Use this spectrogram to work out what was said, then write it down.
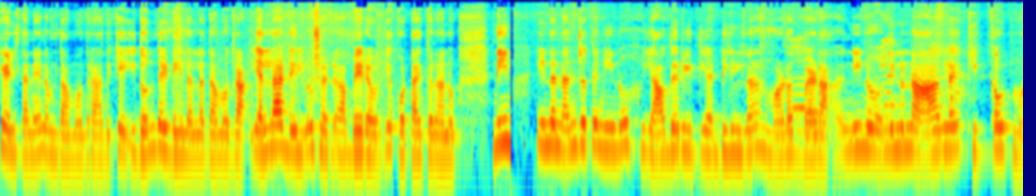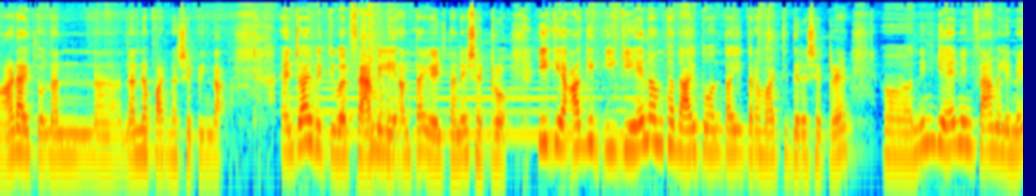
ಕೇಳ್ತಾನೆ ನಮ್ಮ ದಾಮೋದರ. ಅದಕ್ಕೆ ಇದೊಂದೇ ಡೀಲ್ ಅಲ್ಲ ದಾಮೋದರ. ಎಲ್ಲ ಡೀಲ್ನು ಶೆಟ್ ಬೇರೆಯವ್ರಿಗೆ ಕೊಟ್ಟಾಯ್ತು ನಾನು. ನೀನು ಇನ್ನು ನನ್ನ ಜೊತೆ ನೀನು ಯಾವುದೇ ರೀತಿಯ ಡೀಲ್ನ ಮಾಡೋದು ಬೇಡ. ನೀನು ನಿನ್ನನ್ನು ಆಗಲೇ ಕಿಕ್ಔಟ್ ಮಾಡಾಯಿತು ನನ್ನ ನನ್ನ ಪಾರ್ಟ್ನರ್ಶಿಪ್ಪಿಂದ ಎಂಜಾಯ್ ವಿತ್ ಯುವರ್ ಫ್ಯಾಮಿಲಿ ಅಂತ ಹೇಳ್ತಾನೆ ಶೆಟ್ರು. ಈಗ ಆಗಿದ್ದು ಈಗ ಏನಂಥದ್ದಾಯಿತು ಅಂತ ಈ ಥರ ಮಾಡ್ತಿದ್ದೀರಾ ಶೆಟ್ರೆ? ನಿನಗೆ ನಿನ್ನ ಫ್ಯಾಮಿಲಿನೇ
